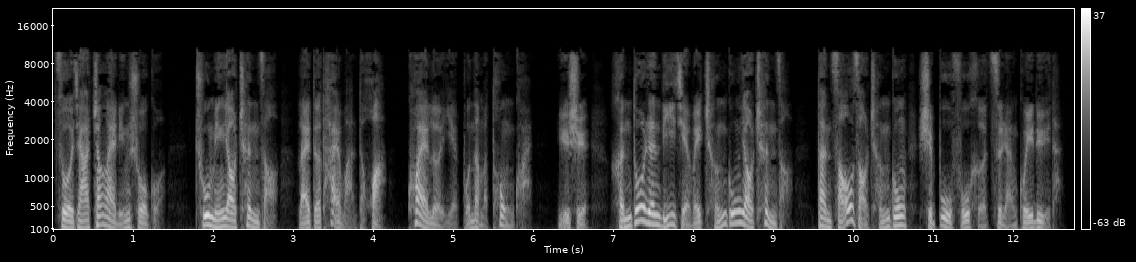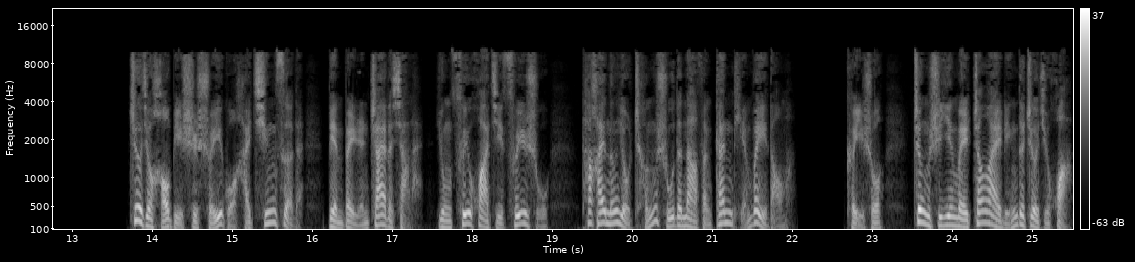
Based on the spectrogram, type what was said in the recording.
作家张爱玲说过：“出名要趁早，来得太晚的话，快乐也不那么痛快。”于是。很多人理解为成功要趁早，但早早成功是不符合自然规律的。这就好比是水果还青涩的，便被人摘了下来，用催化剂催熟，它还能有成熟的那份甘甜味道吗？可以说，正是因为张爱玲的这句话，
